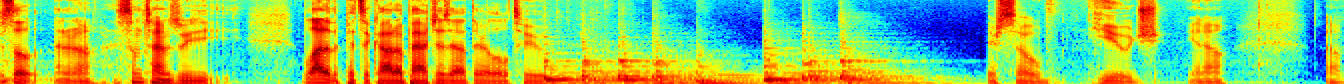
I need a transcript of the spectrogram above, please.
just a I don't know. Sometimes we a lot of the pizzicato patches out there a little too they're so huge, you know. So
